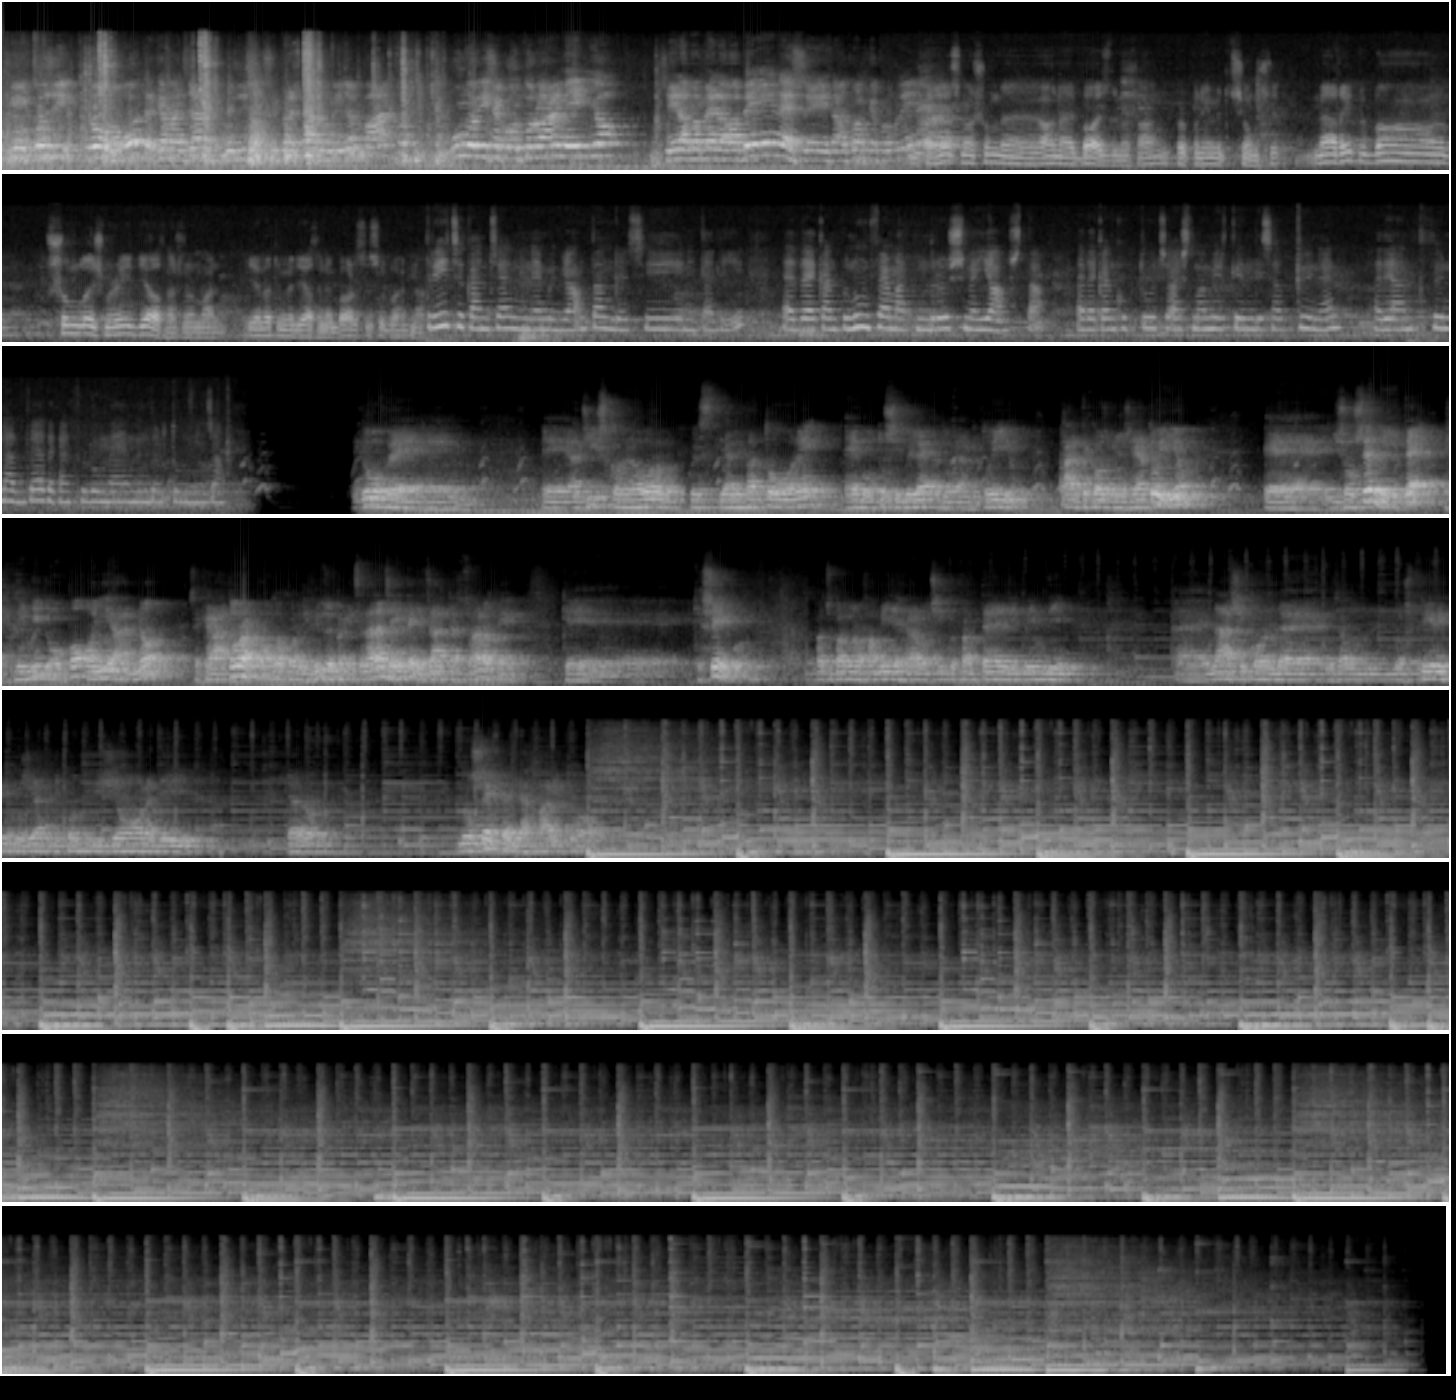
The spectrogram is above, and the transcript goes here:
E così loro, oltre che a mangiare, così si, preparano meglio al parto, uno riesce a controllare meglio se la mamella va bene, se ha qualche problema. Ka heq më shumë ana e bazë, do të thonë, për punimin të qumshit. Me arrit me bën shumë llojshmëri djathtë, është normal. Jo vetëm me djathën e barës, si që bëjmë na. Tri që kanë qenë emigranta në Greqi, në Itali, edhe kanë punu në ferma të ndryshme jashta, edhe kanë kuptu që është më mirë të kenë disa pynen, edhe janë këthy në atë dhe dhe kanë fillu me më ndërtu një gjatë. dove eh, eh, agiscono e lavorano questi allevatori è molto simile a dove abito io. Tante cose che ho insegnato io eh, gli sono servite e quindi dopo ogni anno si è creato un rapporto ancora di fiducia perché c'è della gente che è già il terzo anno che, che, che segue. Faccio parte di una famiglia che erano cinque fratelli, quindi eh, nasci con eh, diciamo, uno spirito così anche di condivisione, di, cioè, no- non sei per gli affari tuoi,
